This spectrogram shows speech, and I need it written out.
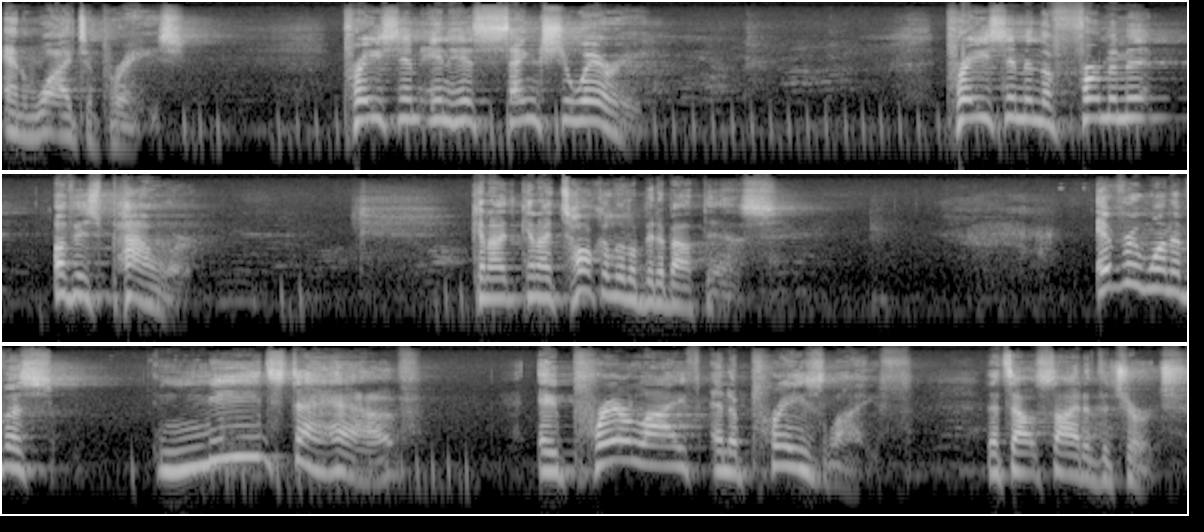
and why to praise. Praise Him in His sanctuary, praise Him in the firmament of His power. Can I, can I talk a little bit about this? Every one of us needs to have a prayer life and a praise life that's outside of the church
